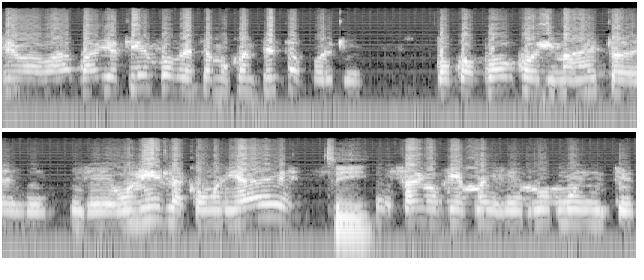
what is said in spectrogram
lleva va- varios tiempos, pero estamos contentos porque poco a poco y más esto de, unir las comunidades Sí, es algo que muy, muy- te,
